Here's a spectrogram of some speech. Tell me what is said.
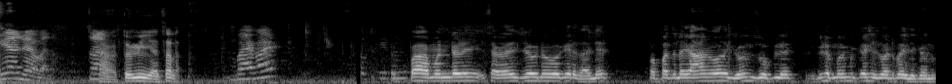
या जेवायला. चला. हा तुम्ही या चला. Bye bye. पा मंडळी सगळे जेवण वगैरे झालेत. पप्पा त्याला अंगावर घेऊन झोपलेत. इकडे मम्मी कशीच वाट पाहिली कानू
